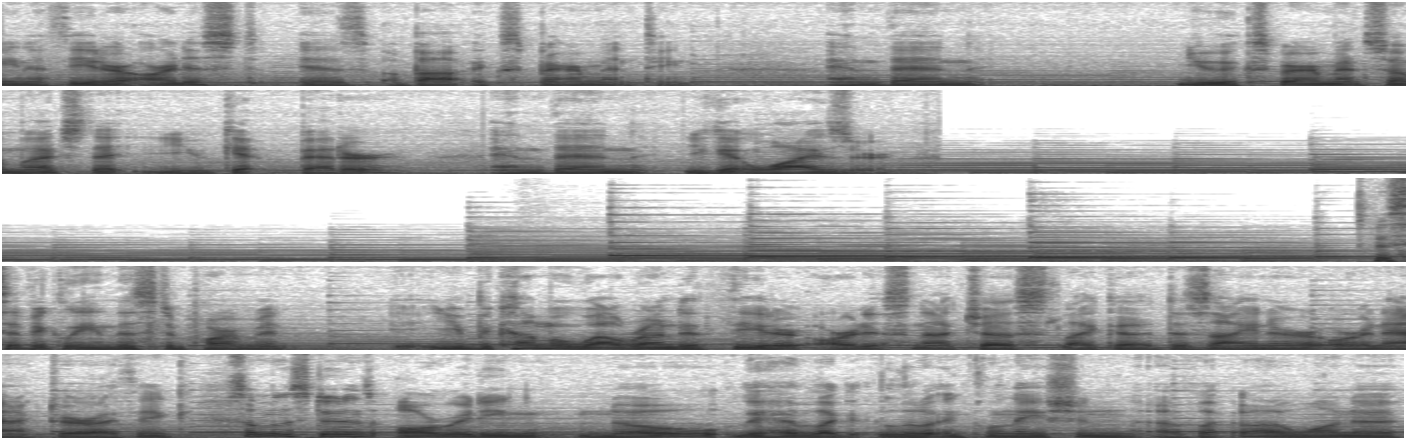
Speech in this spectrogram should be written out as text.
being a theater artist is about experimenting. And then you experiment so much that you get better and then you get wiser. Specifically in this department, you become a well-rounded theater artist, not just like a designer or an actor. I think some of the students already know, they have like a little inclination of like, oh, I want to,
